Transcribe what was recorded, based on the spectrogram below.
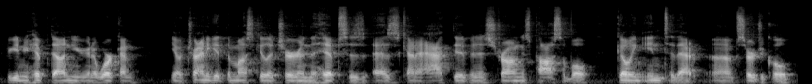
If you're getting your hip done, you're going to work on you know trying to get the musculature in the hips as, as kind of active and as strong as possible going into that uh, surgical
